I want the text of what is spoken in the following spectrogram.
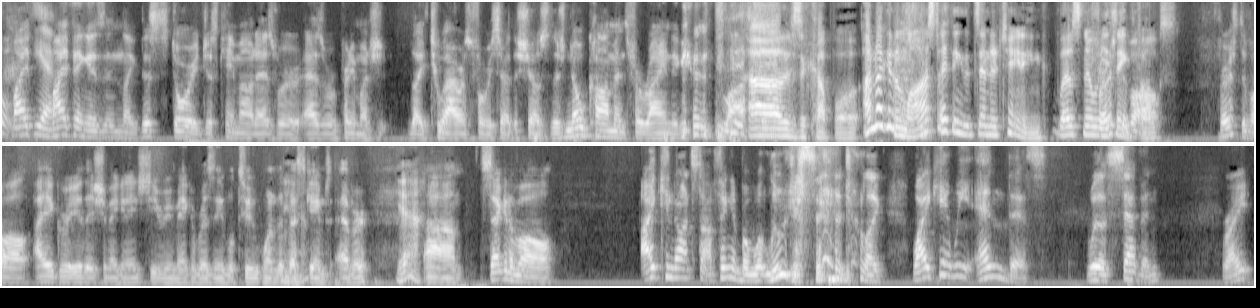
Well, my yeah. my thing is, and like this story just came out as we're as we're pretty much like two hours before we started the show. So there's no comments for Ryan to get lost. Oh, there's a couple. I'm not getting lost. I think it's entertaining. Let us know what First you think, all, folks. First of all, I agree they should make an HD remake of Resident Evil 2, one of the Yeah. best games ever. Yeah. Um, second of all, I cannot stop thinking about what Lou just said. like, why can't we end this with a seven, right?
